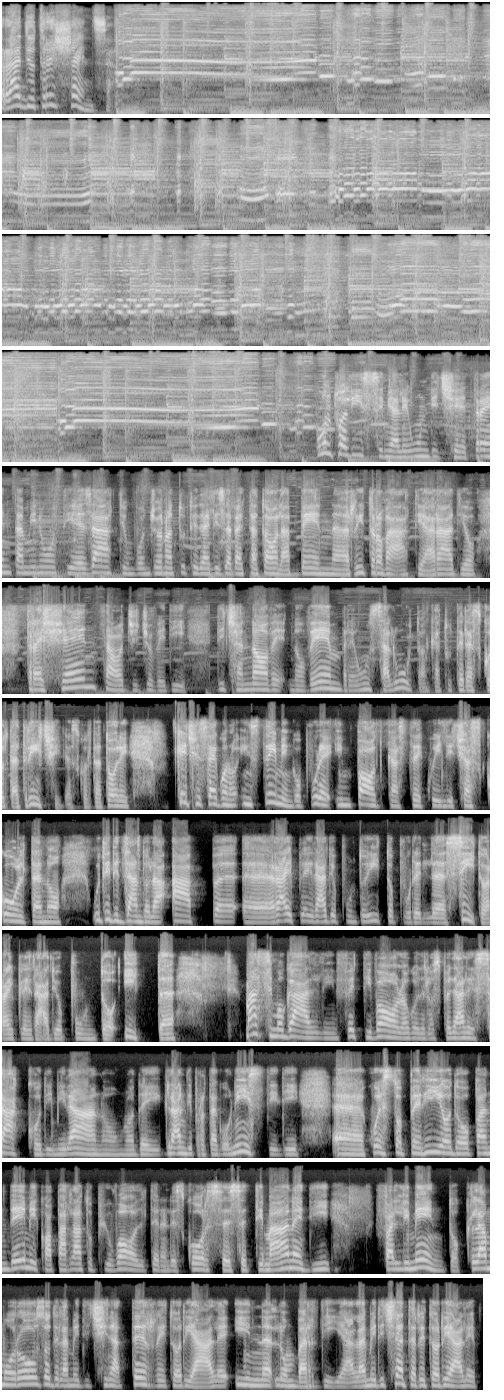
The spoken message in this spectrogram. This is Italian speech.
Radio Trescenza. Puntualissimi alle 11.30 minuti esatti, un buongiorno a tutti da Elisabetta Tola, ben ritrovati a Radio Trescenza, oggi giovedì 19 novembre, un saluto anche a tutte le ascoltatrici, gli ascoltatori che ci seguono in streaming oppure in podcast e quindi ci ascoltano utilizzando la app eh, raiplayradio.it oppure il sito raiplayradio.it. Massimo Galli, infettivologo dell'ospedale Sacco di Milano, uno dei grandi protagonisti di eh, questo periodo pandemico, ha parlato più volte nelle scorse settimane di fallimento clamoroso della medicina territoriale in Lombardia. La medicina territoriale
